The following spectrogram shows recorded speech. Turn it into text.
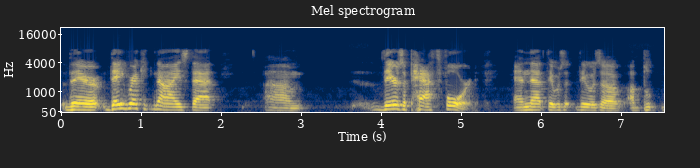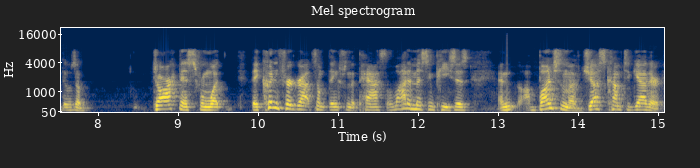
they're, they recognize that, um, there's a path forward and that there was there was a, a there was a darkness from what they couldn't figure out some things from the past, a lot of missing pieces, and a bunch of them have just come together.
